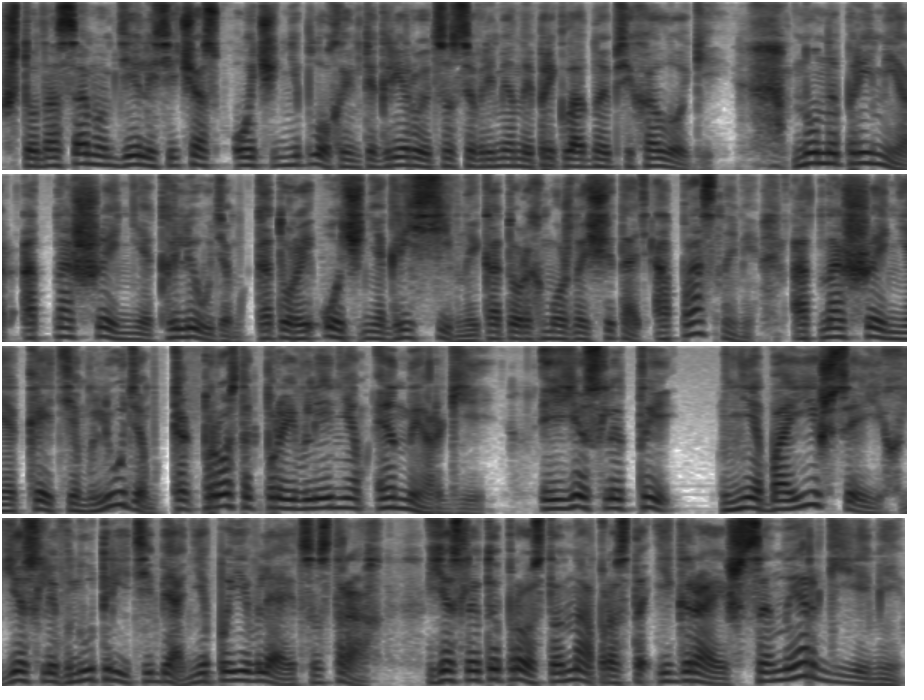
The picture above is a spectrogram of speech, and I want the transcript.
что на самом деле сейчас очень неплохо интегрируется с современной прикладной психологией. Ну, например, отношение к людям, которые очень агрессивны и которых можно считать опасными, отношение к этим людям как просто к проявлениям энергии. И если ты не боишься их, если внутри тебя не появляется страх, если ты просто-напросто играешь с энергиями,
